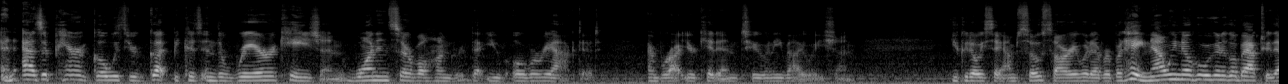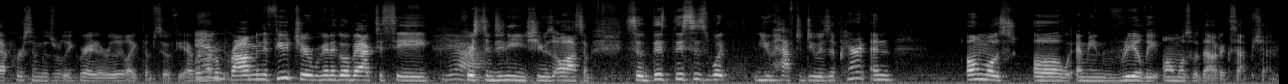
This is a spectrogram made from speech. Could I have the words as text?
and as a parent, go with your gut because in the rare occasion, one in several hundred, that you've overreacted and brought your kid into an evaluation, you could always say, I'm so sorry, whatever. But hey, now we know who we're going to go back to. That person was really great. I really liked them. So if you ever have a problem in the future, we're going to go back to see Yeah. Kristen Deneen. She was awesome. So this, this is what you have to do as a parent. And almost all, I mean, really almost without exception.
